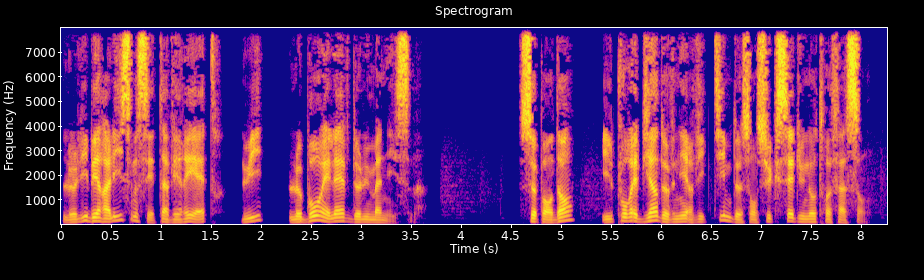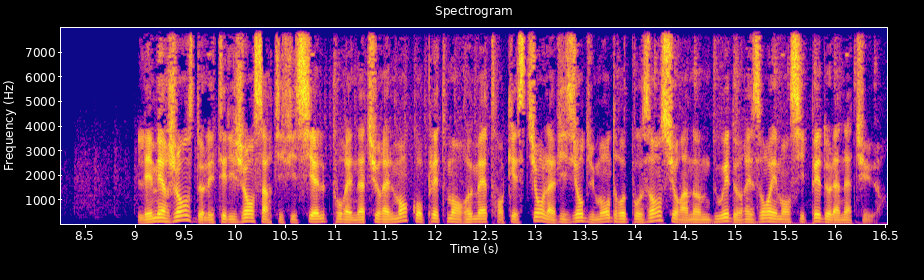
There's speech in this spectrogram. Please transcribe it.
Le libéralisme s'est avéré être, lui, le bon élève de l'humanisme. Cependant, il pourrait bien devenir victime de son succès d'une autre façon. L'émergence de l'intelligence artificielle pourrait naturellement complètement remettre en question la vision du monde reposant sur un homme doué de raison émancipé de la nature.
